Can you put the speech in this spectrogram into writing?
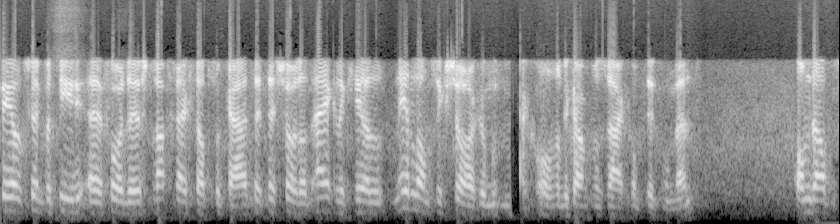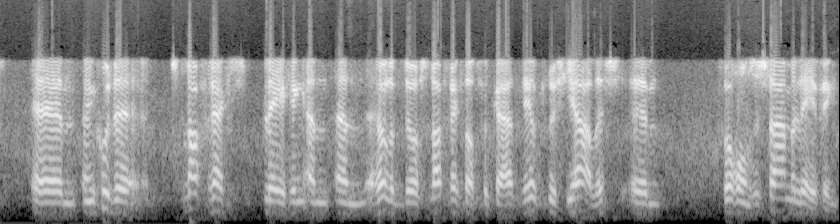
veel sympathie voor de strafrechtadvocaten. Het is zo dat eigenlijk heel Nederland zich zorgen moet maken over de gang van zaken op dit moment omdat eh, een goede strafrechtspleging en, en, hulp door strafrechtadvocaat heel cruciaal is eh, voor onze samenleving.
